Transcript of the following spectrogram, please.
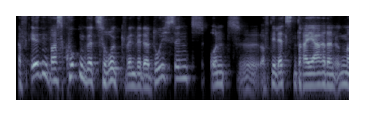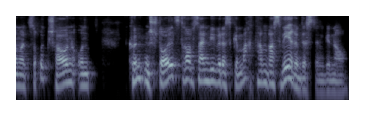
auf irgendwas gucken wir zurück, wenn wir da durch sind und äh, auf die letzten drei Jahre dann irgendwann mal zurückschauen und könnten stolz drauf sein, wie wir das gemacht haben. Was wäre das denn genau?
